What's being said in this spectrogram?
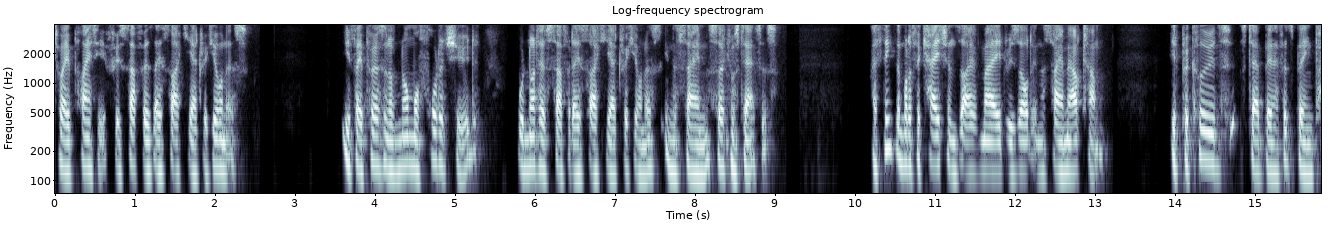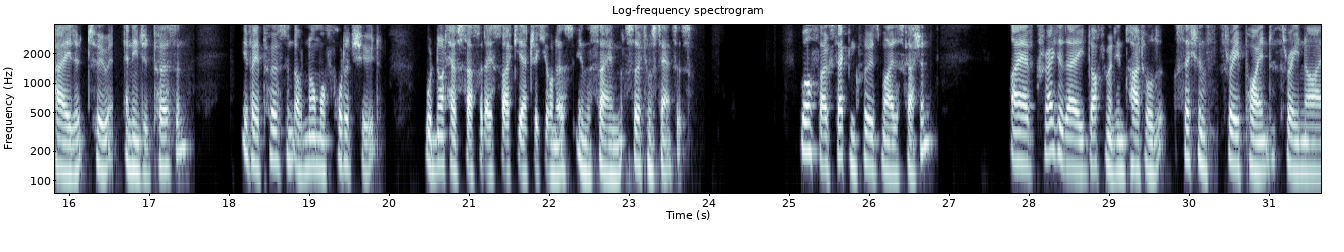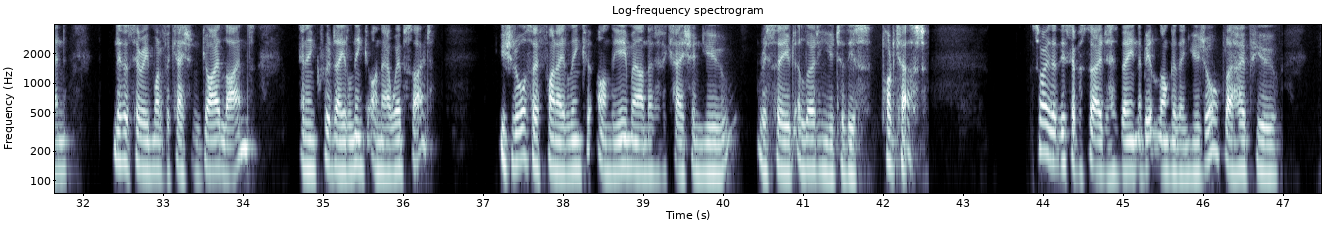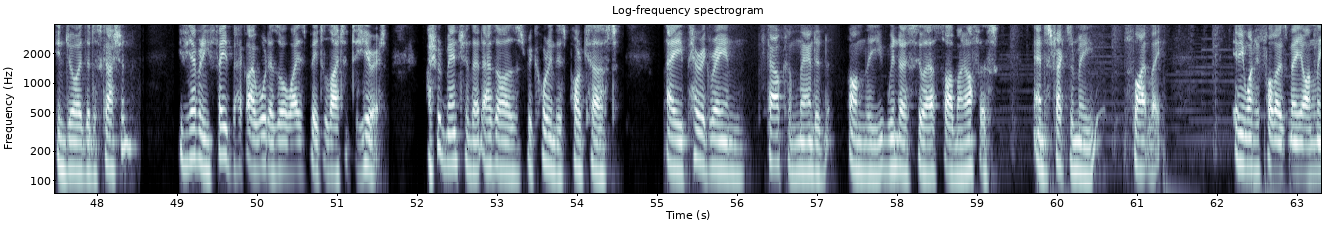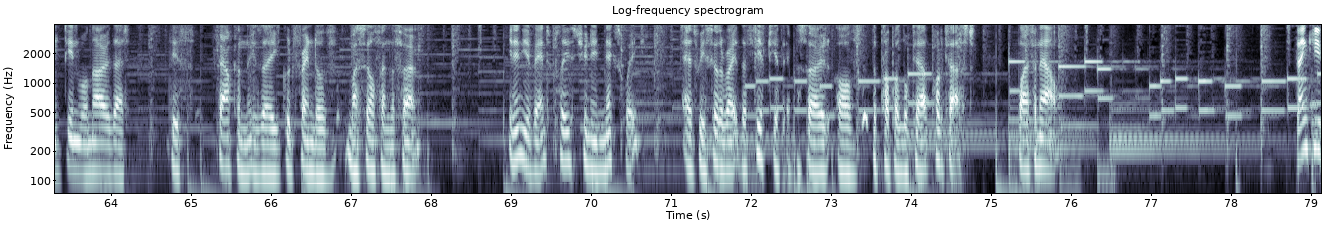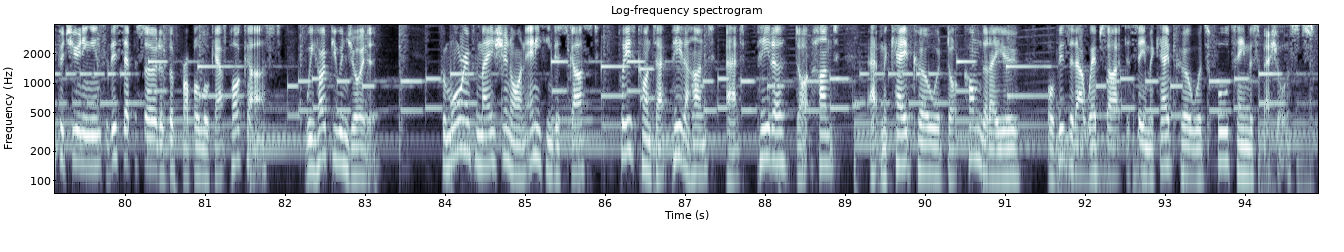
to a plaintiff who suffers a psychiatric illness. If a person of normal fortitude would not have suffered a psychiatric illness in the same circumstances. I think the modifications I have made result in the same outcome. It precludes stat benefits being paid to an injured person if a person of normal fortitude would not have suffered a psychiatric illness in the same circumstances. Well, folks, that concludes my discussion. I have created a document entitled Section 3.39 Necessary Modification Guidelines and included a link on our website. You should also find a link on the email notification you received alerting you to this podcast. Sorry that this episode has been a bit longer than usual, but I hope you enjoyed the discussion. If you have any feedback, I would, as always, be delighted to hear it. I should mention that as I was recording this podcast, a peregrine falcon landed on the windowsill outside my office and distracted me slightly. anyone who follows me on LinkedIn will know that this falcon is a good friend of myself and the firm. In any event, please tune in next week as we celebrate the 50th episode of the Proper Lookout podcast. Bye for now. Thank you for tuning in to this episode of the Proper Lookout podcast. We hope you enjoyed it. For more information on anything discussed, please contact Peter Hunt at peter.hunt at mccabecurwood.com.au or visit our website to see McCabe Curwood's full team of specialists.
